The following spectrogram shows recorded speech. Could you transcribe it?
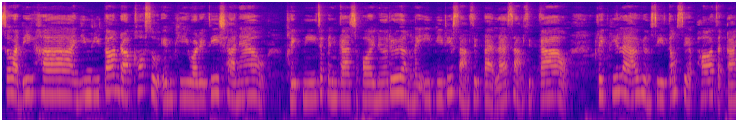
สวัสดีค่ะ ยินดีต้อนรับเข้าสู่ MP Variety Channel คลิปนี้จะเป็นการสปอยเนื้อเรื่องใน EP ที่ 38 และ 39 คลิปที่แล้วหยุนซีต้องเสียพ่อจากการ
